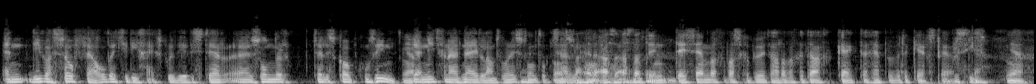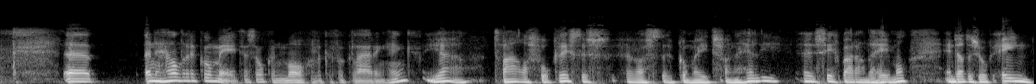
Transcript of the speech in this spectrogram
En die was zo fel dat je die geëxplodeerde ster zonder telescoop kon zien. Ja, niet vanuit Nederland hoor, hij stond op zuidelijk. En als, als dat in december was gebeurd, hadden we gedacht, kijk, daar hebben we de kerstster. Precies. Ja. Uh, een heldere komeet, dat is ook een mogelijke verklaring, Henk? Ja, 12 voor Christus was de komeet van Halley uh, zichtbaar aan de hemel. En dat is ook één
